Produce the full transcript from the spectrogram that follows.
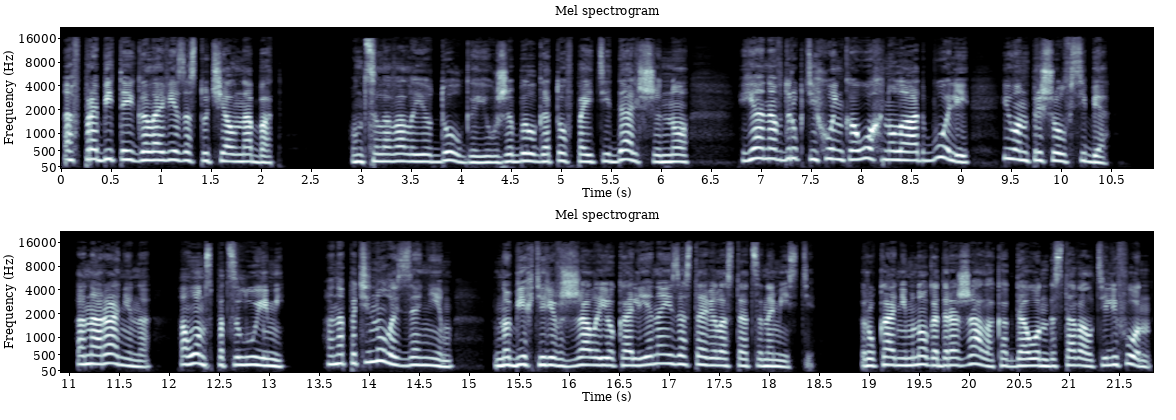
а в пробитой голове застучал набат. Он целовал ее долго и уже был готов пойти дальше, но Яна вдруг тихонько охнула от боли, и он пришел в себя. Она ранена, а он с поцелуями. Она потянулась за ним, но Бехтерев сжал ее колено и заставил остаться на месте. Рука немного дрожала, когда он доставал телефон.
